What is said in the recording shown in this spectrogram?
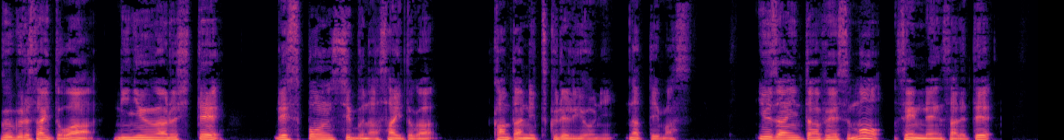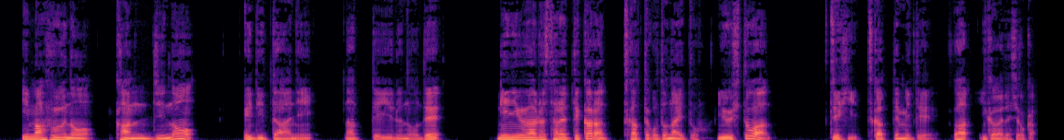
Google サイトはリニューアルして、レスポンシブなサイトが簡単に作れるようになっています。ユーザーインターフェースも洗練されて、今風の感じのエディターになっているので、リニューアルされてから使ったことないという人は、ぜひ使ってみてはいかがでしょうか。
